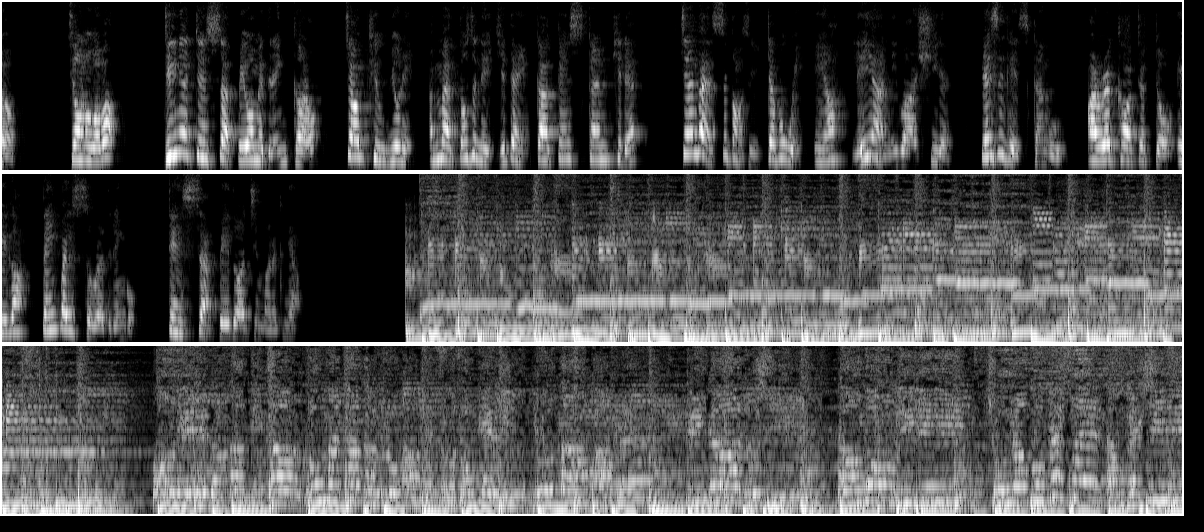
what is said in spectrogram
တော့ကျွန်တော်ပါပေါ့ဒီနေ့တင်ဆက်ပေးရမယ့်သတင်းကတော့ကြောက်ဖြူမြို့နယ်အမှတ်30နဲ့ရစ်တိုင်ကာကင်းစကန်ဖြစ်တဲ့ကျမ်းဘတ်စစ်ကောင်စီတပ်ဖွဲ့ဝင်အင်အား400နီးပါးရှိတဲ့ပြန်စစ်ကေစကန်ကိုအရက်ကော့တက်တော်အေကတင်ပိတ်ဆိုတဲ့သတင်းကိုတင်ဆက်ပေးသွားခြင်းပါတယ်ခင်ဗျာ တော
